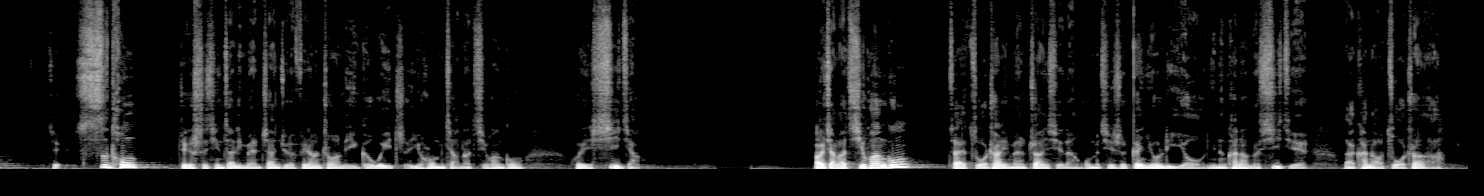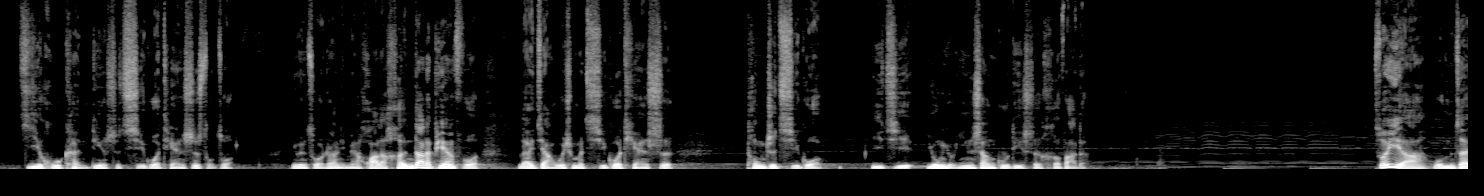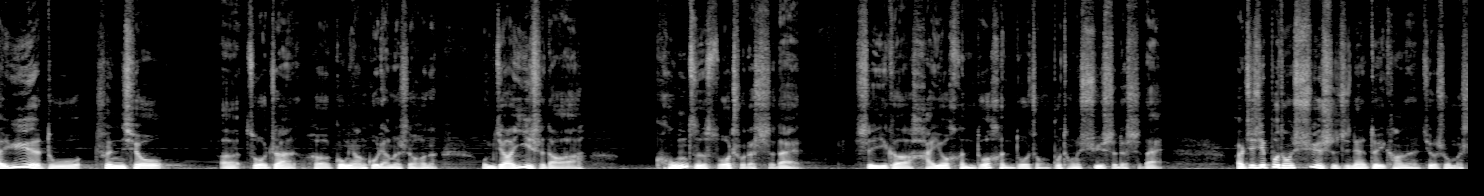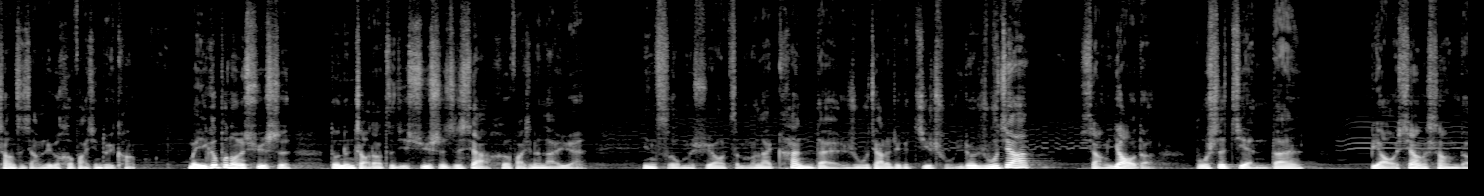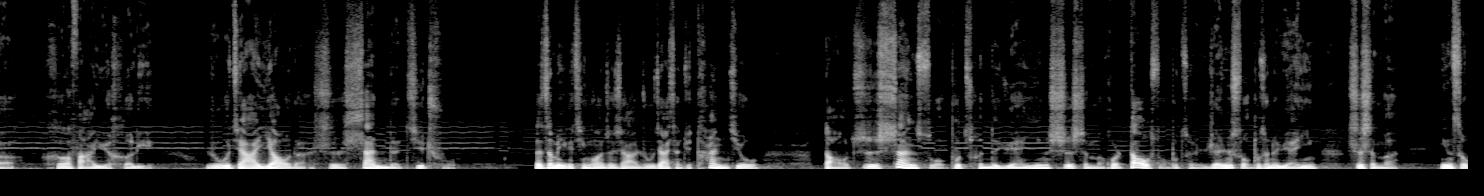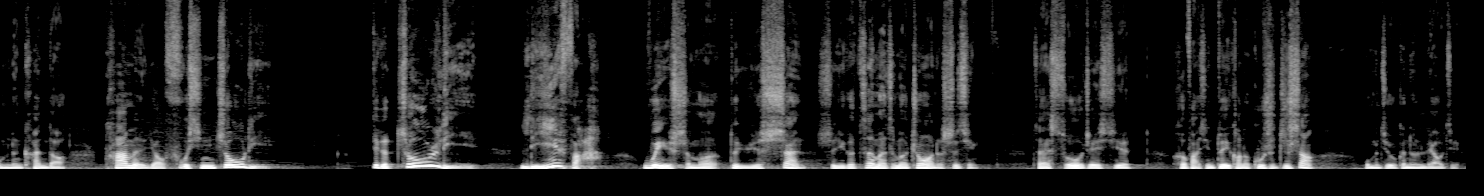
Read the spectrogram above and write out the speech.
这私通这个事情在里面占据了非常重要的一个位置。一会儿我们讲到齐桓公会细讲。而讲到齐桓公在《左传》里面撰写的，我们其实更有理由，你能看到很多细节，来看到《左传》啊。几乎肯定是齐国田氏所做，因为《左传》里面花了很大的篇幅来讲为什么齐国田氏统治齐国以及拥有殷商故地是合法的。所以啊，我们在阅读《春秋》、呃《左传》和《公羊谷梁》的时候呢，我们就要意识到啊，孔子所处的时代是一个还有很多很多种不同叙事的时代。而这些不同叙事之间的对抗呢，就是我们上次讲的这个合法性对抗。每一个不同的叙事都能找到自己叙事之下合法性的来源，因此我们需要怎么来看待儒家的这个基础？也就是儒家想要的不是简单表象上的合法与合理，儒家要的是善的基础。在这么一个情况之下，儒家想去探究。导致善所不存的原因是什么？或者道所不存、人所不存的原因是什么？因此，我们能看到他们要复兴周礼。这个周礼礼法为什么对于善是一个这么这么重要的事情？在所有这些合法性对抗的故事之上，我们就有更多的了解。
